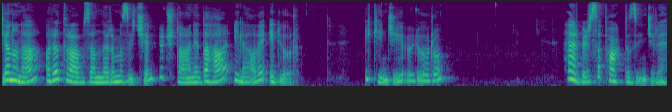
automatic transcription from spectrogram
yanına ara trabzanlarımız için 3 tane daha ilave ediyorum. İkinciyi örüyorum. Her birisi farklı zincire.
